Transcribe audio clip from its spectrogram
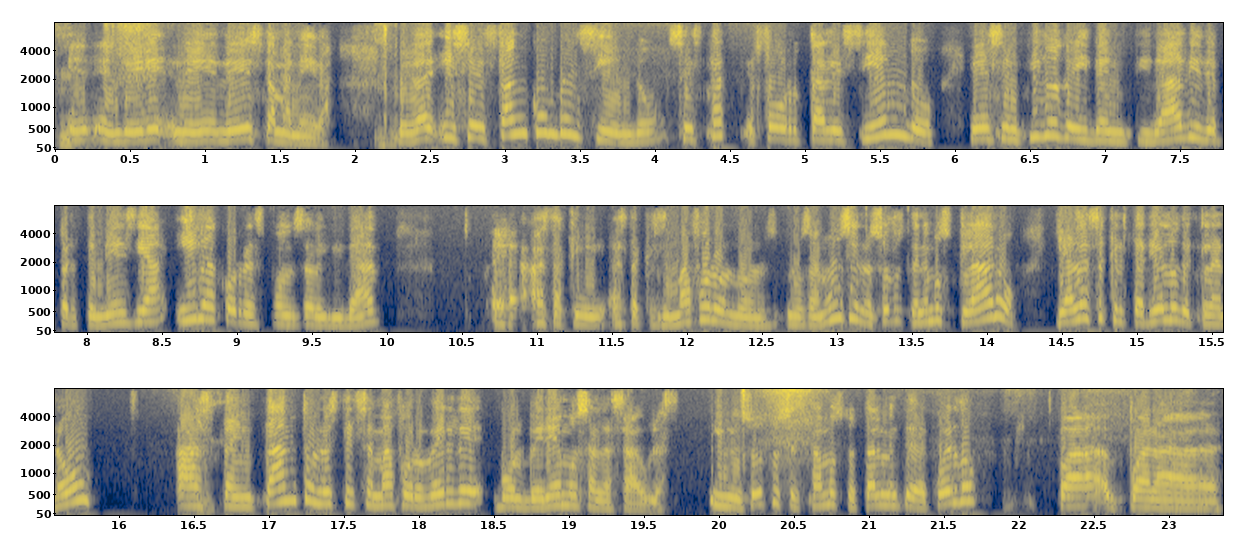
De, de, esta manera, ¿verdad? Y se están convenciendo, se está fortaleciendo el sentido de identidad y de pertenencia y la corresponsabilidad eh, hasta que hasta que el semáforo nos, nos anuncie. Nosotros tenemos claro, ya la Secretaría lo declaró, hasta en tanto no esté el semáforo verde, volveremos a las aulas. Y nosotros estamos totalmente de acuerdo para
